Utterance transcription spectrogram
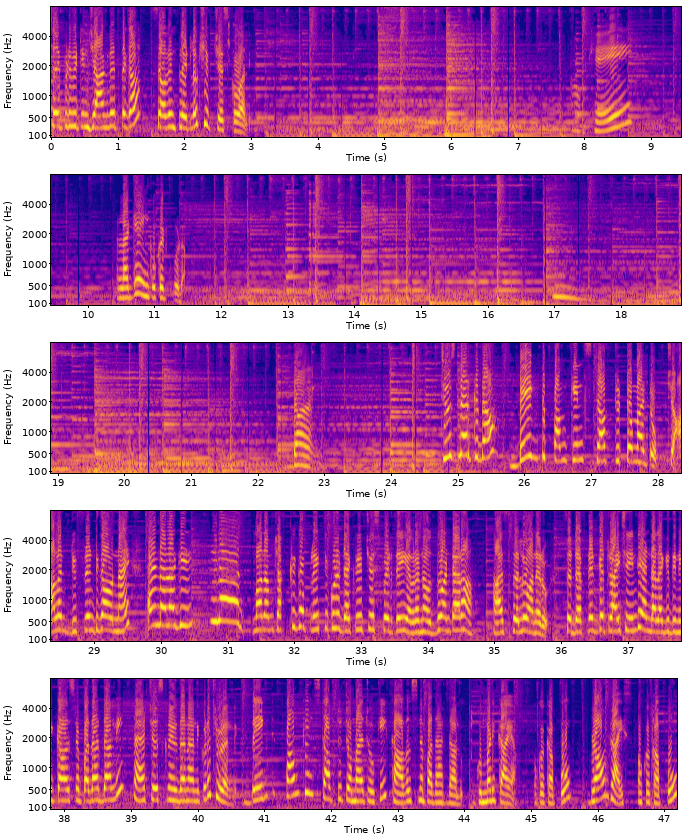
సో ఇప్పుడు వీటిని జాగ్రత్తగా సర్వింగ్ ప్లేట్లోకి షిఫ్ట్ చేసుకోవాలి. ఓకే. అలాగే ఇంకొకటి కూడా. Hmm. డన్ చూస్తున్నారు కదా బేక్డ్ పంకిన్ స్టఫ్డ్ టొమాటో చాలా డిఫరెంట్గా ఉన్నాయి. అండ్ అలాగే ఇలా మనం చక్కగా ప్లేట్ని కూడా డెకరేట్ చేసి పెడితే ఎవరైనా వద్దు అంటారా? అస్సలు అనరు. సో డెఫినెట్గా ట్రై చేయండి. అండ్ అలాగే దీనికి కావాల్సిన పదార్థాలని తయారు చేసుకునే విధానాన్ని కూడా చూడండి. బేక్డ్ పంకిన్ స్టఫ్డ్ టొమాటోకి కావలసిన పదార్థాలు గుమ్మడికాయ ఒక కప్పు బ్రౌన్ రైస్ ఒక కప్పు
